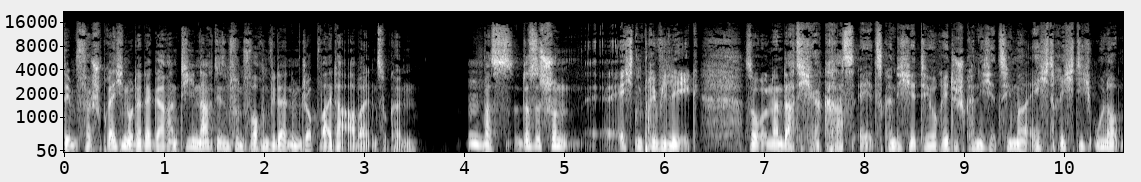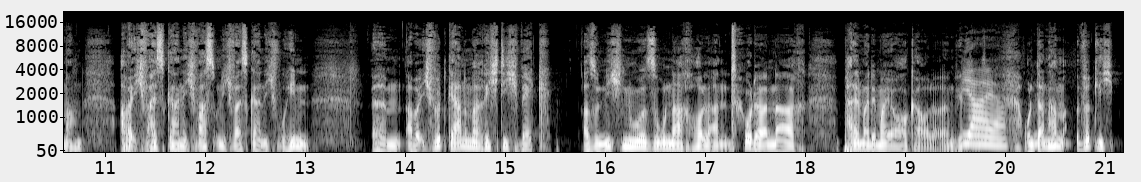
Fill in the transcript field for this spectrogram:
dem Versprechen oder der Garantie, nach diesen fünf Wochen wieder in einem Job weiterarbeiten zu können. Was, das ist schon echt ein Privileg. So, und dann dachte ich, ja krass, ey, jetzt könnte ich hier theoretisch, kann ich jetzt hier mal echt richtig Urlaub machen, aber ich weiß gar nicht was und ich weiß gar nicht wohin. Ähm, aber ich würde gerne mal richtig weg. Also nicht nur so nach Holland oder nach Palma de Mallorca oder irgendwie Ja, sowas. ja. Und dann haben wirklich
